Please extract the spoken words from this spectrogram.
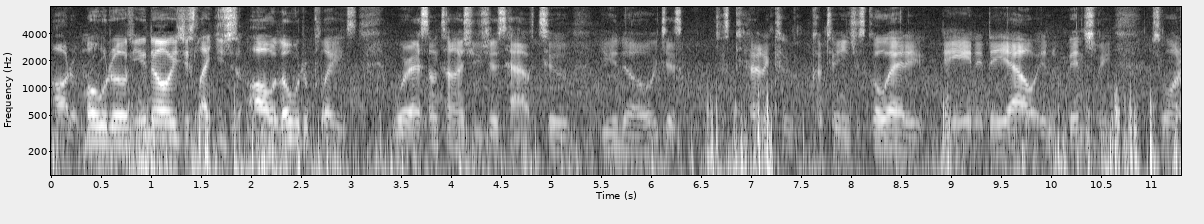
automotive, you know, it's just like you're just all over the place. Whereas sometimes you just have to, you know, just just kind of continue just go at it day in and day out and eventually you just want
